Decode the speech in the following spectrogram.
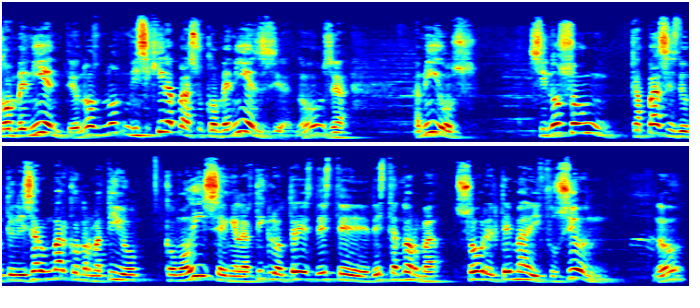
conveniente, no, no, ni siquiera para su conveniencia, ¿no? O sea, amigos, si no son capaces de utilizar un marco normativo, como dice en el artículo 3 de, este, de esta norma, sobre el tema de difusión, ¿no?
